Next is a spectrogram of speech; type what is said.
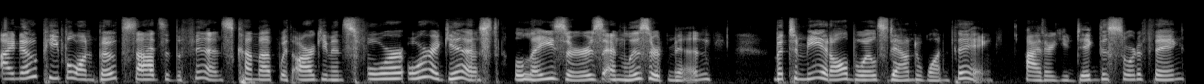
I know people on both sides of the fence come up with arguments for or against lasers and lizard men, but to me it all boils down to one thing. Either you dig this sort of thing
